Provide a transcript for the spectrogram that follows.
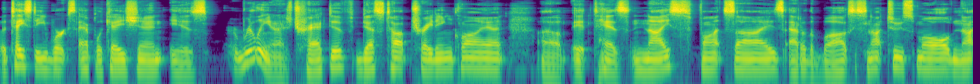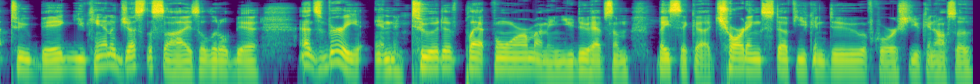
The Tastyworks application is really an attractive desktop trading client. Uh, it has nice font size out of the box. It's not too small, not too big. You can adjust the size a little bit. It's very intuitive platform. I mean, you do have some basic uh, charting stuff you can do. Of course, you can also you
